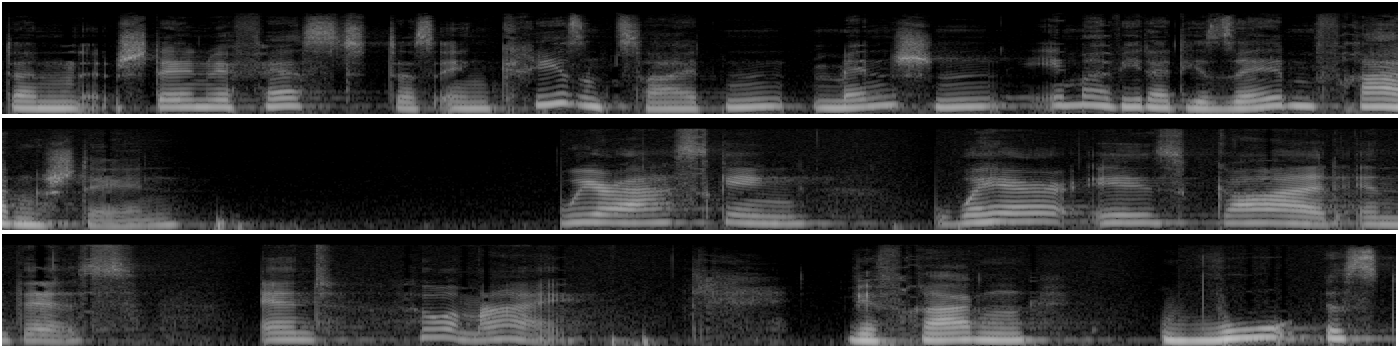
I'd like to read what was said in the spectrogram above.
dann stellen wir fest, dass in Krisenzeiten Menschen immer wieder dieselben Fragen stellen. We are asking, where is God in this? And who am I? Wir fragen, wo ist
